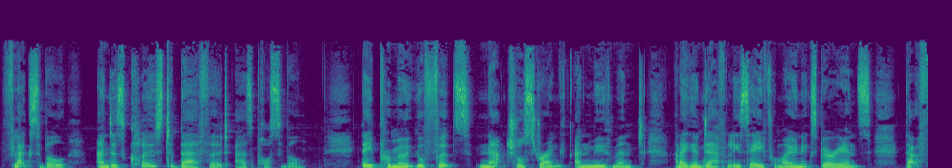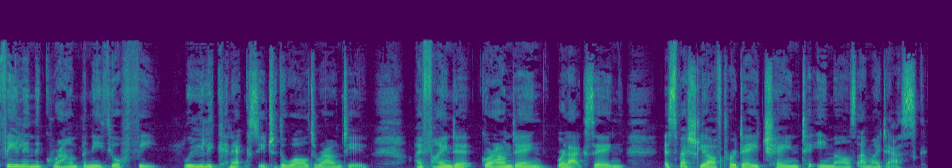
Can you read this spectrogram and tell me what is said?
flexible, and as close to barefoot as possible. They promote your foot's natural strength and movement. And I can definitely say from my own experience that feeling the ground beneath your feet really connects you to the world around you. I find it grounding, relaxing, especially after a day chained to emails at my desk.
